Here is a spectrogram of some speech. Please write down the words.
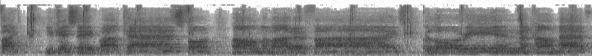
Fight, you K-State Wildcats for alma mater fight. Glory in the combat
